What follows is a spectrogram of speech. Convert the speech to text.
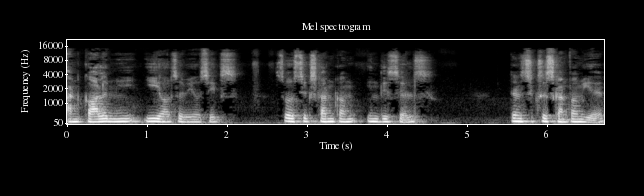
and column E, e also we have 6 so 6 can come in these cells. Then 6 is confirmed here.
